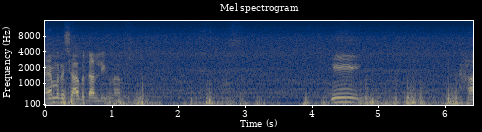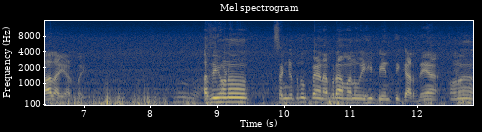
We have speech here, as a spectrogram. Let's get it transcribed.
ਅਹਿਮਦ ਸ਼ਾਹ ਬਦਾਲੀ ਹੋਣਾ ਦੇ। ਕੀ ਹਾਲ ਆ ਯਾਰ ਭਾਈ ਅਸੀਂ ਹੁਣ ਸੰਗਤ ਨੂੰ, ਭੈਣਾ ਭਰਾਵਾਂ ਨੂੰ ਇਹੀ ਬੇਨਤੀ ਕਰਦੇ ਆ ਹੁਣ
